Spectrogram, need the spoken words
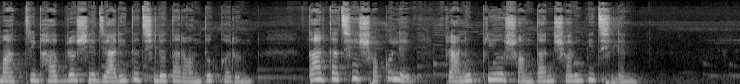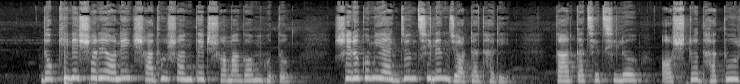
মাতৃভাবরসে জারিত ছিল তার অন্তঃকরণ। তার কাছে সকলে প্রাণপ্রিয় সন্তান স্বরূপই ছিলেন। দক্ষিণেশ্বরে অনেক সাধু সন্তের সমাগম হতো। সেরকমই একজন ছিলেন জটাধারী। তার কাছে ছিল অষ্টধাতুর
